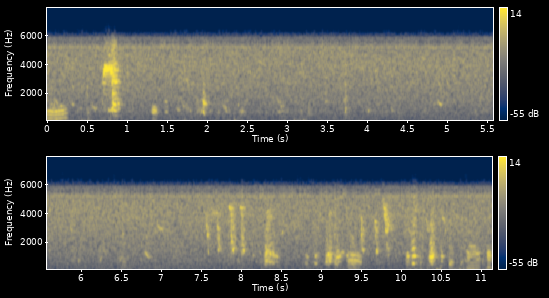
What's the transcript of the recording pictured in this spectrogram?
Oh. Oh,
